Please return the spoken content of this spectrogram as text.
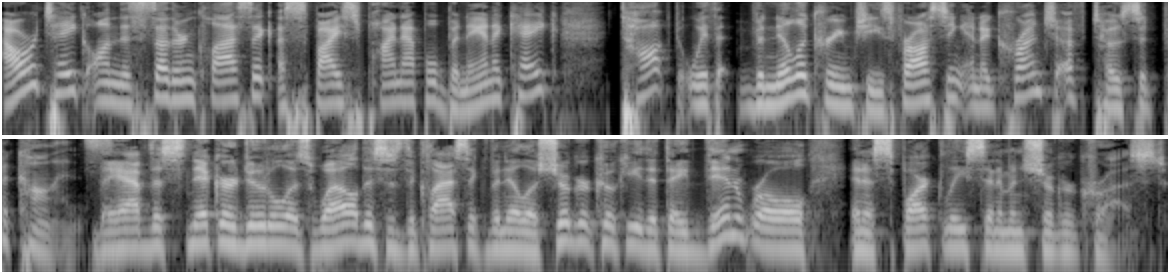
Our take on this southern classic, a spiced pineapple banana cake. Topped with vanilla cream cheese frosting and a crunch of toasted pecans. They have the snickerdoodle as well. This is the classic vanilla sugar cookie that they then roll in a sparkly cinnamon sugar crust.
